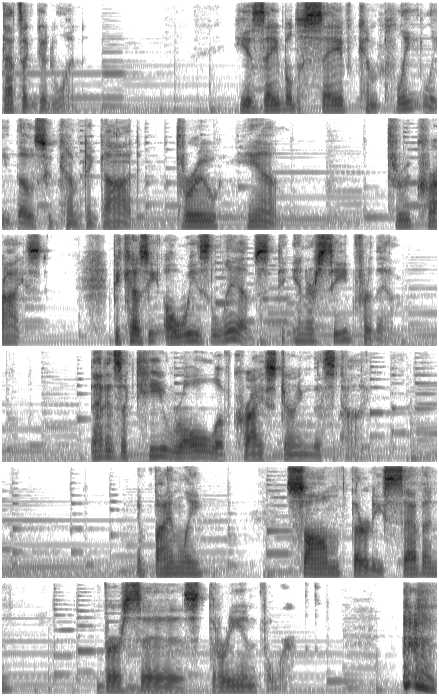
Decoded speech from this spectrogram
That's a good one. He is able to save completely those who come to God through Him, through Christ, because He always lives to intercede for them. That is a key role of Christ during this time. And finally, Psalm 37, verses 3 and 4.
